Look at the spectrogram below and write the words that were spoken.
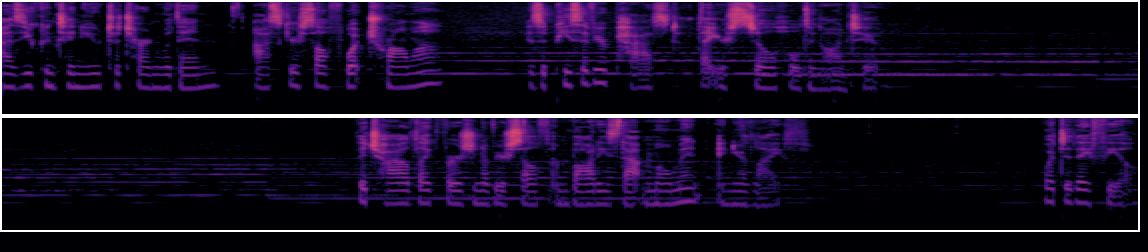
As you continue to turn within, ask yourself what trauma is a piece of your past that you're still holding on to. The childlike version of yourself embodies that moment in your life. What do they feel?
